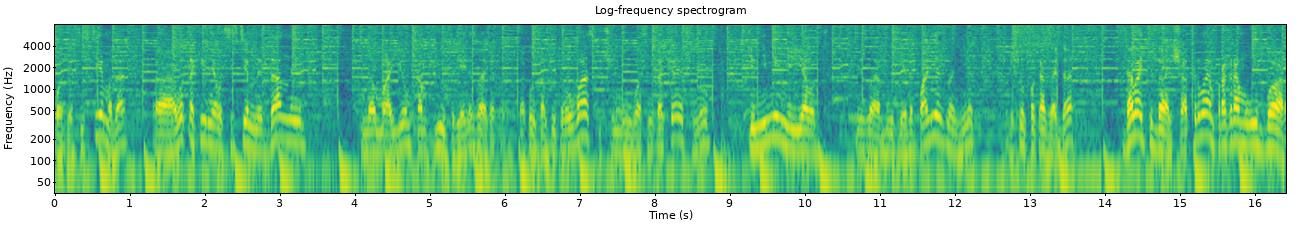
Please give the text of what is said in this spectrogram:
Вот она система, да. А, вот такие у меня вот системные данные на моем компьютере. Я не знаю, как, какой компьютер у вас, почему у вас не качается, но тем не менее я вот не знаю, будет ли это полезно, нет, решил показать, да. Давайте дальше. Открываем программу UBAR.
